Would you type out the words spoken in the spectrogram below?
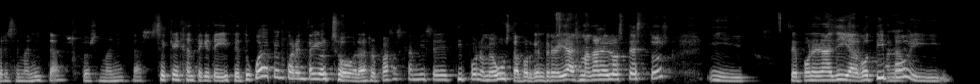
tres semanitas, dos semanitas. Sé que hay gente que te dice, tu web en 48 horas. Lo que pasa es que a mí ese tipo no me gusta, porque en realidad es mandarle los textos y te ponen allí algo tipo y...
